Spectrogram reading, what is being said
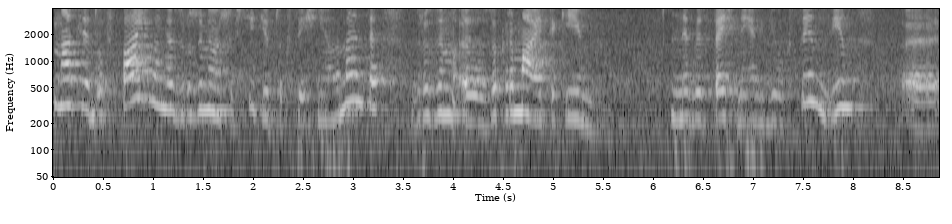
Внаслідок спалювання зрозуміло, що всі ті токсичні елементи, е, зокрема і такий небезпечний, як діоксин, він е,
